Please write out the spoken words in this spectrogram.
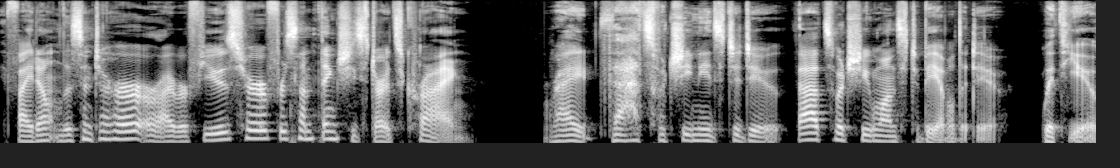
If I don't listen to her or I refuse her for something, she starts crying. Right, that's what she needs to do. That's what she wants to be able to do with you.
